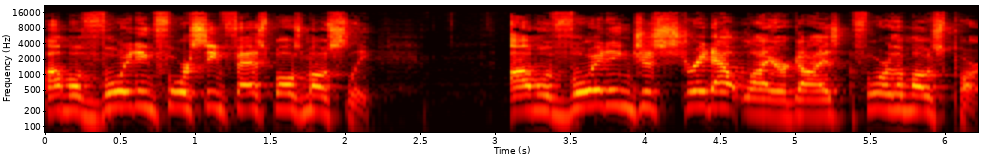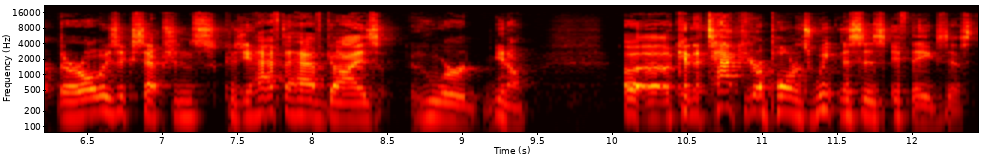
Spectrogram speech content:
I'm avoiding four seam fastballs mostly. I'm avoiding just straight outlier guys for the most part. There are always exceptions because you have to have guys who are, you know, uh, uh, can attack your opponent's weaknesses if they exist.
